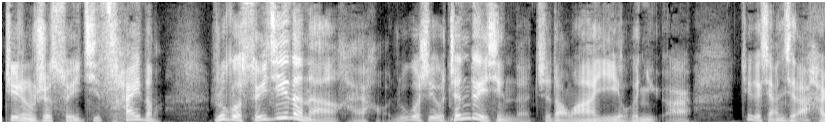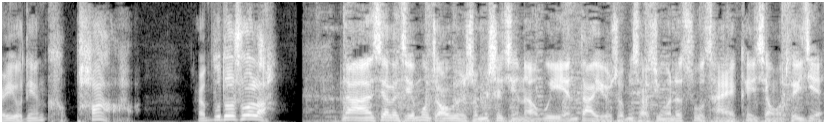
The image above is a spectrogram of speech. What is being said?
这种是随机猜的嘛？如果随机的呢还好，如果是有针对性的，知道王阿姨有个女儿，这个想起来还是有点可怕哈。而不多说了，那下了节目找我有什么事情呢？魏延大有什么小新闻的素材可以向我推荐，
